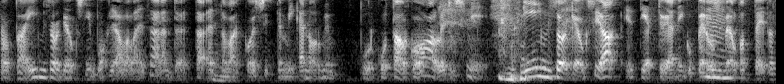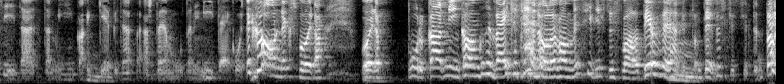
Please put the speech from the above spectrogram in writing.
tota, ihmisoikeuksiin pohjaava lainsäädäntö, että, että vaikka olisi sitten mikä normin purku talkoo hallitus, niin, niin ihmisoikeuksia ja tiettyjä niin kuin perusvelvoitteita siitä, että mihin kaikkien pitää päästä ja muuta, niin niitä ei kuitenkaan onneksi voida, voida purkaa niin kauan kuin me väitetään olevamme sivistysvaltio. Sehän nyt on tietysti sitten to,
